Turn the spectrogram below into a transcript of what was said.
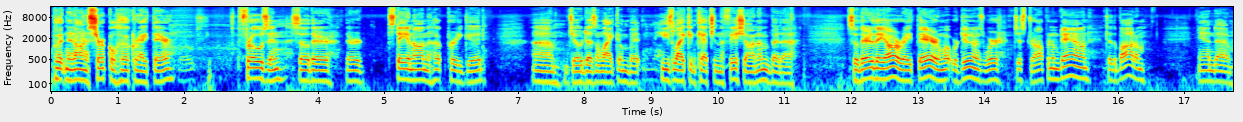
Putting it on a circle hook right there. Frozen so they're they're staying on the hook pretty good um, Joe doesn't like them, but he's liking catching the fish on them. But uh, so there they are right there. And what we're doing is we're just dropping them down to the bottom. And um,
